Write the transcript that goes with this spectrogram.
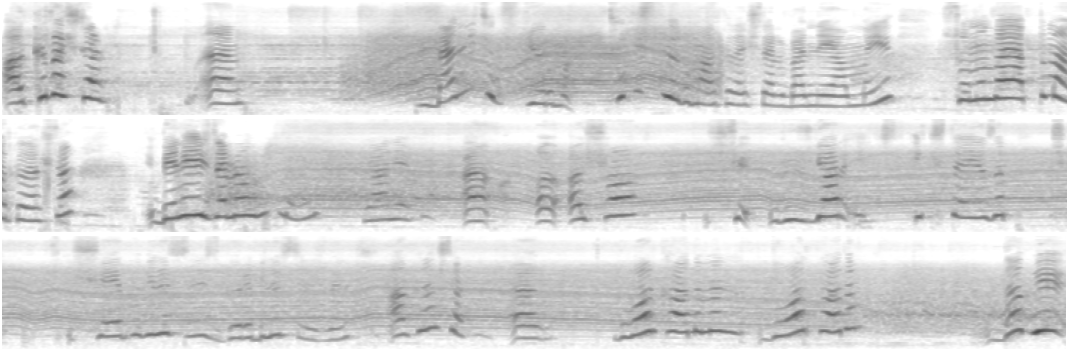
Arkadaşlar e, ben de çok istiyorum. Çok istiyordum arkadaşlar ben de yanmayı. Sonunda yaptım arkadaşlar. Beni izlemeyi unutmayın. Yani e, aşağı şey, Rüzgar X, X'te yazıp şey yapabilirsiniz, görebilirsiniz beni. Arkadaşlar e, duvar kağıdımın duvar kağıdım da bir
